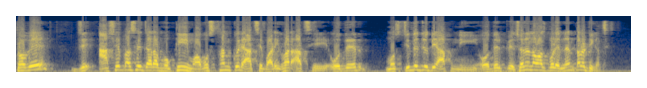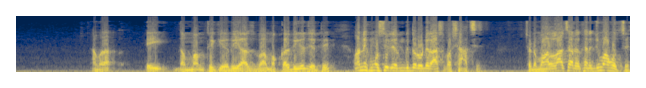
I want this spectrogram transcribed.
তবে যে আশেপাশে যারা মকিম অবস্থান করে আছে, বাড়িঘর আছে, ওদের মসজিদে যদি আপনি ওদের পেছনে নামাজ পড়ে নেন, তাহলে ঠিক আছে। আমরা এই দম্মাম থেকে রিয়াজ বা মক্কার দিকে যেতে অনেক মসজিদ এরকম কিন্তু রোডের আশেপাশে আছে। ছোট মহল্লা আছে আর ওখানে জুমা হচ্ছে।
